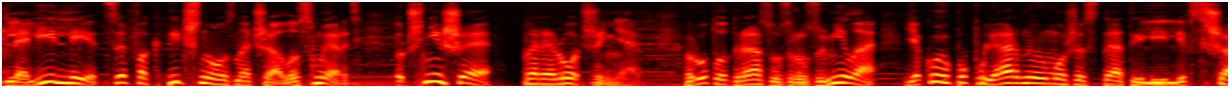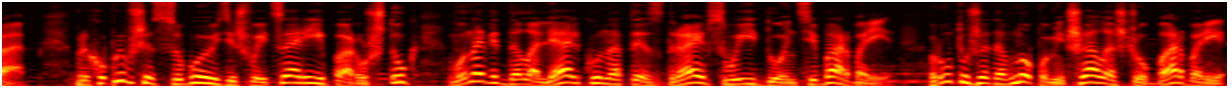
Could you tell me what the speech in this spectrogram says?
Для Ліллі це фактично означало смерть, точніше, переродження. Рут одразу зрозуміла, якою популярною може стати Ліллі в США. Прихопивши з собою зі Швейцарії пару штук, вона віддала ляльку на тест-драйв своїй доньці Барбарі. Рут уже давно помічала, що Барбарі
